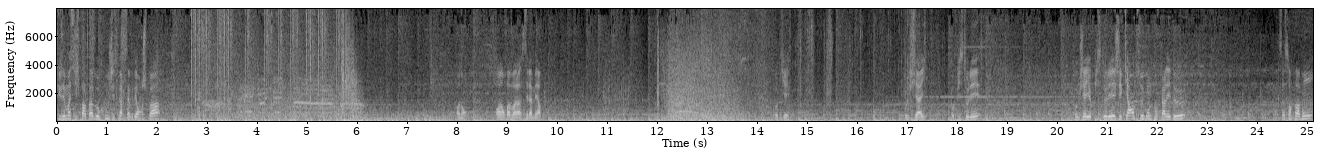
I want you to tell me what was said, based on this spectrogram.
Excusez-moi si je parle pas beaucoup, j'espère que ça vous dérange pas. Oh non. Oh non, bah voilà, c'est la merde. Ok. Faut que j'y aille. Au pistolet. Faut que j'aille au pistolet. J'ai 40 secondes pour faire les deux. Ça sent pas bon.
